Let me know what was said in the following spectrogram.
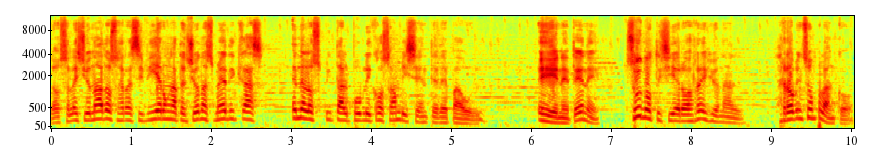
Los lesionados recibieron atenciones médicas en el Hospital Público San Vicente de Paul. NTN su noticiero regional, Robinson Blanco.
